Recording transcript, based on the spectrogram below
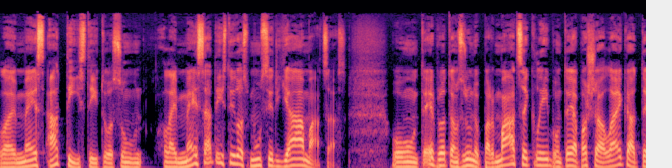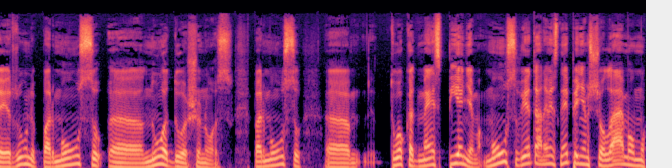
lai mēs attīstītos, un lai mēs attīstītos, mums ir jāmācās. Un te ir, protams, runa par māceklību, un tajā pašā laikā te ir runa par mūsu uh, nodošanos, par mūsu uh, to, kad mēs pieņemam. Mūsu vietā neviens nepieņem šo lēmumu,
